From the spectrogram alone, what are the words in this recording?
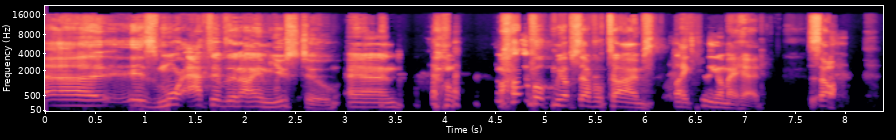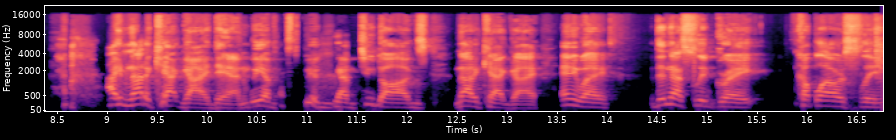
uh, is more active than I am used to. And Molly woke me up several times, like sitting on my head. So I'm not a cat guy, Dan. We have, we have two dogs, not a cat guy. Anyway, did not sleep great. Couple hours sleep,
